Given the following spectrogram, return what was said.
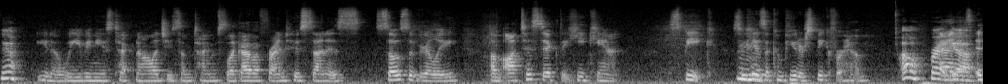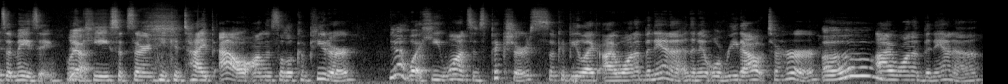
Yeah. you know, we even use technology sometimes. Like I have a friend whose son is so severely um, autistic that he can't speak, so he has a computer speak for him. Oh, right. and yeah. it's, it's amazing. Like Yeah. he sits there and he can type out on this little computer yeah. what he wants. It's pictures, so it could be like, "I want a banana," and then it will read out to her, Oh. "I want a banana."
